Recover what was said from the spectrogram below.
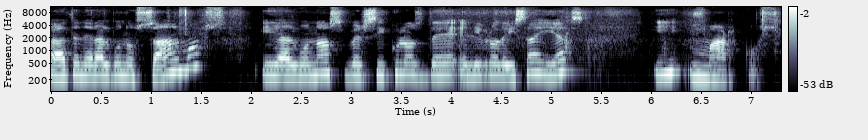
va a tener algunos salmos y algunos versículos del libro de Isaías y Marcos.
